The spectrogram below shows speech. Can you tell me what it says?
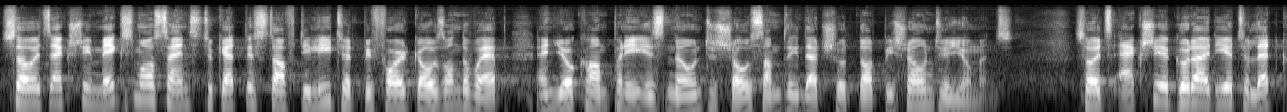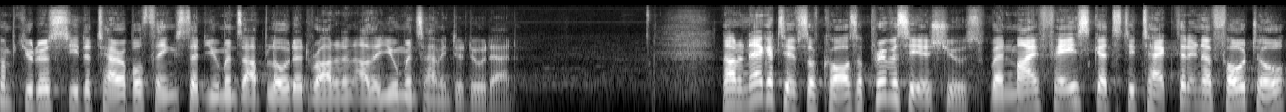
so it actually makes more sense to get this stuff deleted before it goes on the web and your company is known to show something that should not be shown to humans. So it's actually a good idea to let computers see the terrible things that humans uploaded rather than other humans having to do that. Now the negatives, of course, are privacy issues. When my face gets detected in a photo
